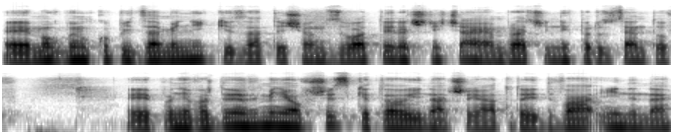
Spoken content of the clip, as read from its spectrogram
Yy, Mógłbym kupić zamienniki za 1000 zł, lecz nie chciałem brać innych producentów, ponieważ gdybym wymieniał wszystkie to inaczej, a tutaj dwa inne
